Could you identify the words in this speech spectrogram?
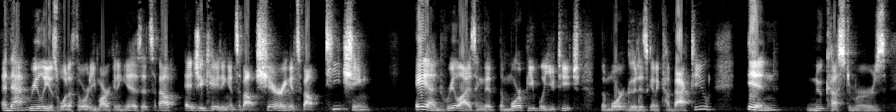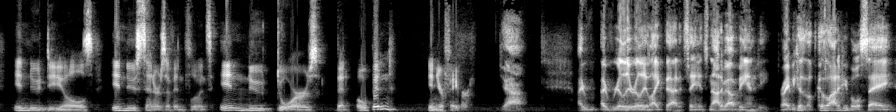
And that really is what authority marketing is. It's about educating, it's about sharing, it's about teaching and realizing that the more people you teach, the more good is going to come back to you in new customers, in new deals, in new centers of influence, in new doors that open in your favor. Yeah. I, I really, really like that. It's saying it's not about vanity, right? Because, because a lot of people will say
